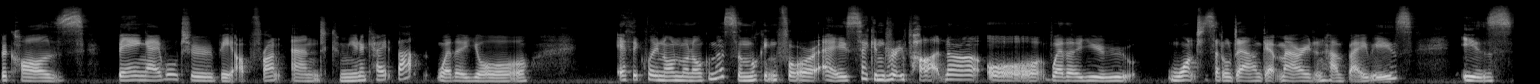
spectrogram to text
because being able to be upfront and communicate that, whether you're ethically non monogamous and looking for a secondary partner, or whether you want to settle down, get married, and have babies, is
